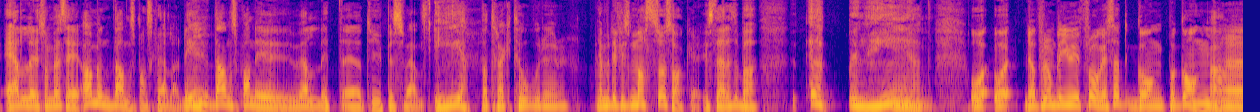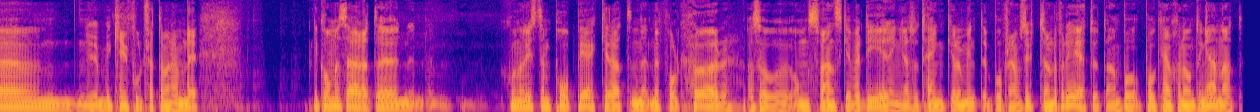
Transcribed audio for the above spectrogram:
eller som jag säger, ja, men dansbandskvällar. Det är, Dansband är väldigt eh, typiskt svenskt. Epatraktorer. Ja, men det finns massor av saker. Istället så bara öppenhet. Och, och, Ja, för de blir ju ifrågasatt gång på gång. Ja. Eh, vi kan ju fortsätta med det, men det, det kommer så här att eh, journalisten påpekar att när folk hör alltså, om svenska värderingar så tänker de inte på främst yttrandefrihet utan på, på kanske någonting annat.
